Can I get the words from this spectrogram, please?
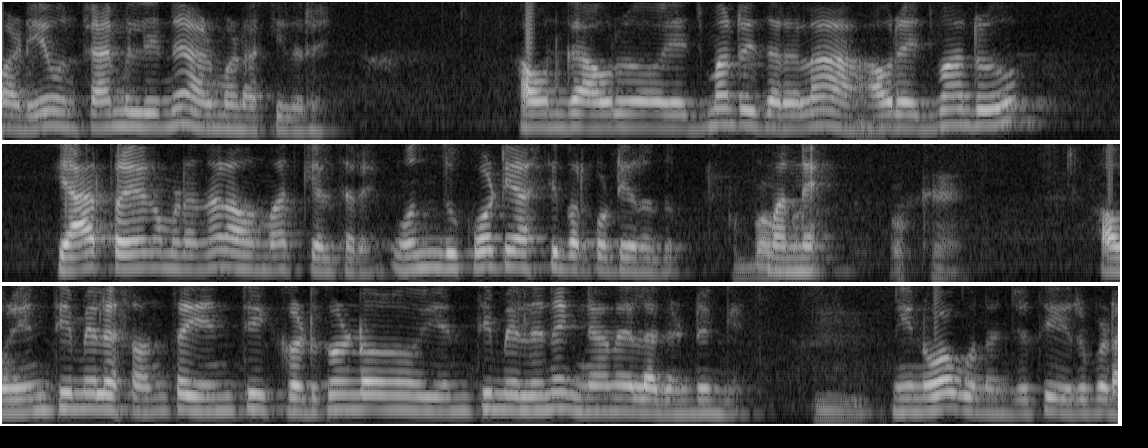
ಮಾಡಿ ಒಂದು ಫ್ಯಾಮಿಲಿನೇ ಹಾಳು ಮಾಡಾಕಿದ್ದಾರೆ. ಅವನಿಗೆ ಅವರು ಯಜಮಾನ್ರು ಇದ್ದಾರಲ್ಲ ಅವ್ರ ಯಜಮಾನ್ರು ಯಾರು ಪ್ರಯೋಗ ಮಾಡೋಣ ಅವ್ನ ಮಾತು ಕೇಳ್ತಾರೆ. ಒಂದು ಕೋಟಿ ಆಸ್ತಿ ಬರ್ಕೊಟ್ಟಿರೋದು ಮೊನ್ನೆ. ಓಕೆ. ಅವ್ರ ಎಂತಿ ಮೇಲೆ ಸ್ವಂತ ಎಂತಿ ಕಟ್ಕೊಂಡು ಎಂತಿ ಮೇಲೇ ಜ್ಞಾನ ಇಲ್ಲ ಗಂಡಂಗೆ. ನೀನು ಹೋಗು ನನ್ನ ಜೊತೆ ಇರಬೇಡ.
